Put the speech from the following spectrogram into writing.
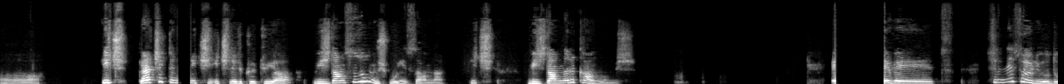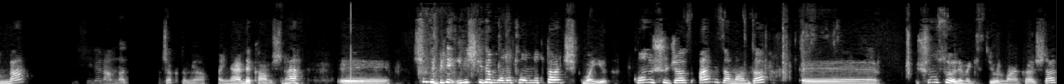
Aa. Hiç gerçekten hiç içleri kötü ya. Vicdansız olmuş bu insanlar. Hiç vicdanları kalmamış. Evet. Şimdi ne söylüyordum ben? Bir şeyler anlatacaktım ya. Ay nerede kalmışım? Heh. Ee, şimdi bir de ilişkide monotonluktan çıkmayı konuşacağız. Aynı zamanda ee, şunu söylemek istiyorum arkadaşlar.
